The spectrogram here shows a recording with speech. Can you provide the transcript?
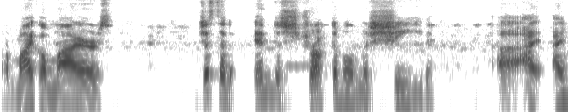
or Michael Myers? Just an indestructible machine. Uh, I, I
